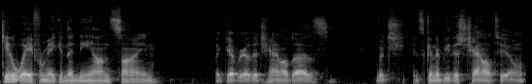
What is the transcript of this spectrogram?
get away from making the neon sign like every other channel does, which is gonna be this channel too.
